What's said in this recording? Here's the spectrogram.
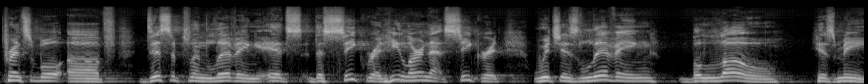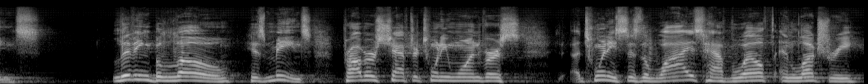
principle of disciplined living. It's the secret. He learned that secret, which is living below his means. Living below his means. Proverbs chapter 21, verse uh, 20 says, The wise have wealth and luxury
